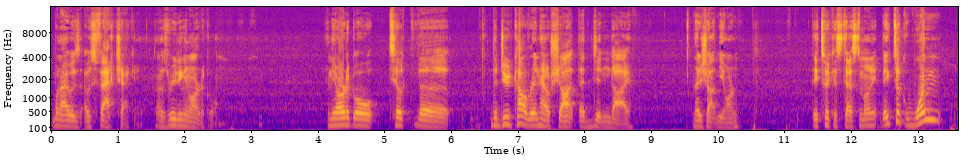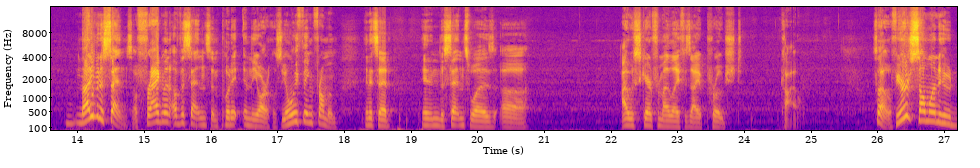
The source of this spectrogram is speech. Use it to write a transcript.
when I was I was fact checking, I was reading an article, and the article took the the dude Kyle Rittenhouse shot that didn't die, that he shot in the arm. They took his testimony. They took one, not even a sentence, a fragment of a sentence, and put it in the article. So the only thing from him, and it said, and the sentence was, uh, "I was scared for my life as I approached Kyle." So if you're someone who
